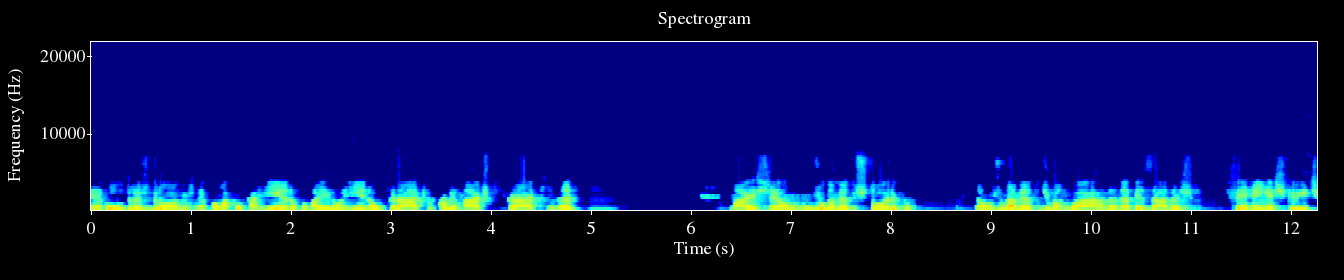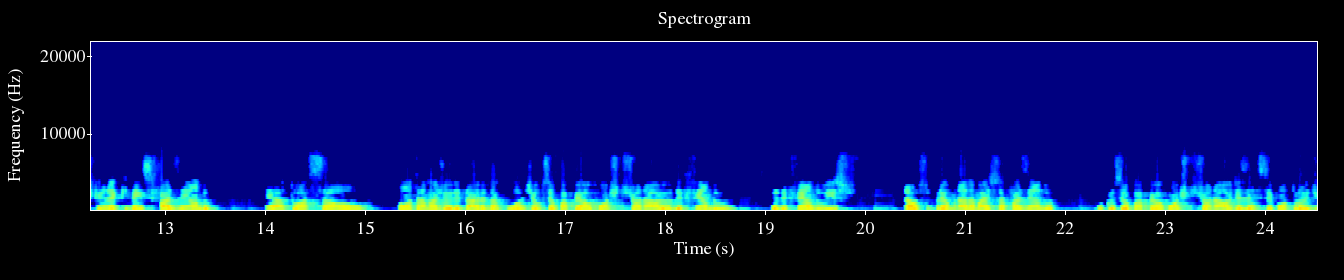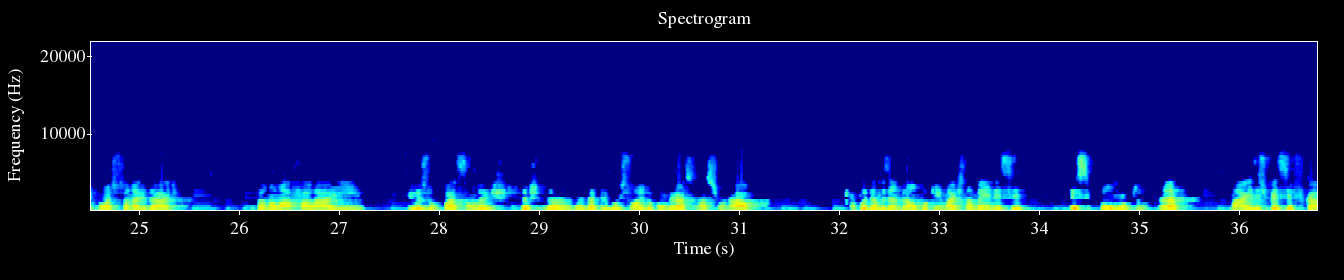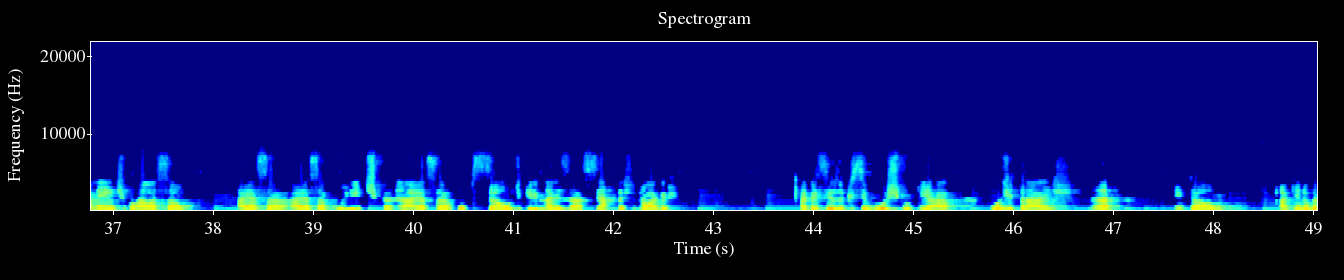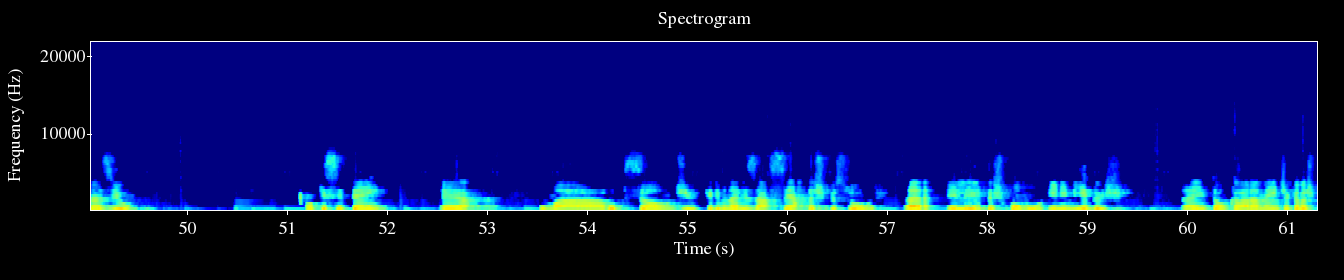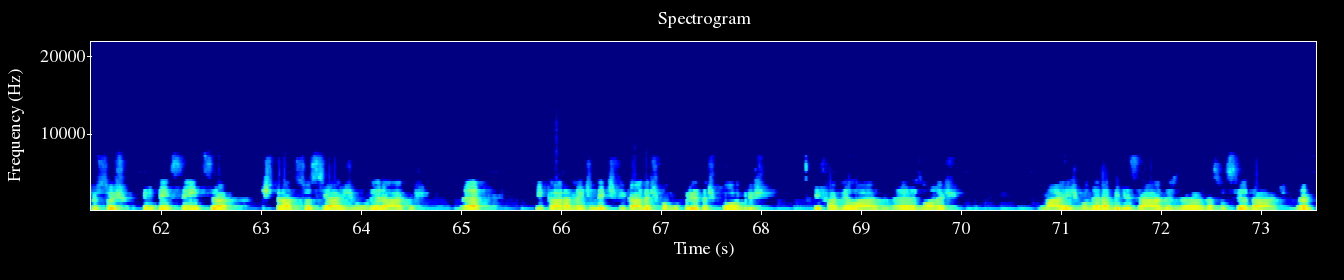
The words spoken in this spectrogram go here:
é, outras drogas, né, como a cocaína, como a heroína, o crack, o problemático crack, né? Uhum. Mas é um julgamento histórico, é um julgamento de vanguarda, né, apesar das ferrenhas críticas né, que vem se fazendo, é atuação contra a majoritária da corte, é o seu papel constitucional, eu defendo, eu defendo isso. Né, o Supremo nada mais está fazendo do que o seu papel constitucional de exercer controle de constitucionalidade. Então não há falar aí em usurpação das, das, das atribuições do Congresso Nacional. Podemos entrar um pouquinho mais também nesse, nesse ponto, né? mas especificamente com relação a essa, a essa política, né? a essa opção de criminalizar certas drogas, é preciso que se busque o que há por detrás. Né? Então, aqui no Brasil, o que se tem é uma opção de criminalizar certas pessoas, né, eleitas como inimigas, né, então claramente aquelas pessoas pertencentes a estratos sociais vulneráveis, né, e claramente identificadas como pretas, pobres e faveladas, né, zonas mais vulnerabilizadas da, da sociedade, né.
